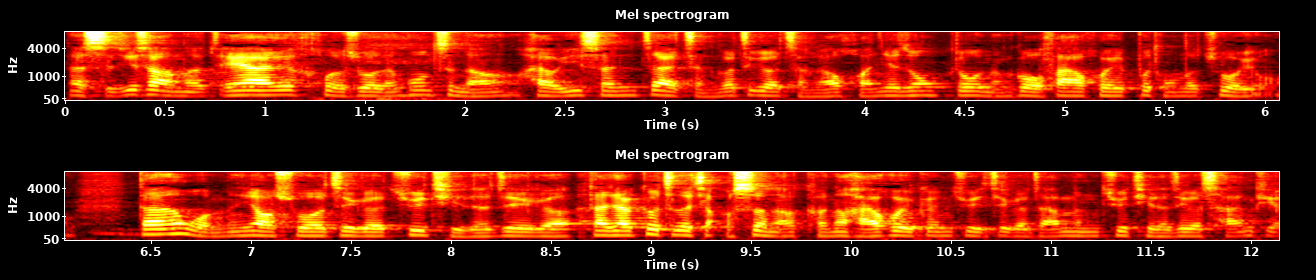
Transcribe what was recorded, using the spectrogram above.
那实际上呢，AI 或或者说人工智能还有医生在整个这个诊疗环节中都能够发挥不同的作用。当然，我们要说这个具体的这个大家各自的角色呢，可能还会根据这个咱们具体的这个产品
